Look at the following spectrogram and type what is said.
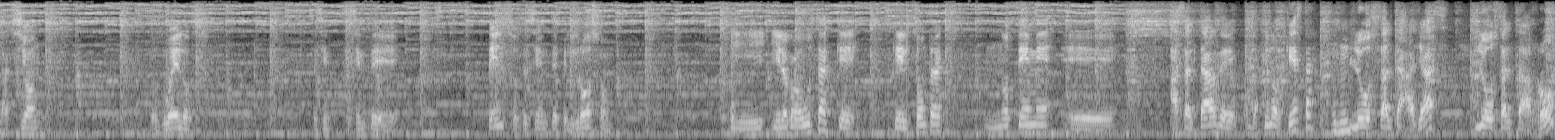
la acción, los duelos, se siente, se siente tenso, se siente peligroso. Y, y lo que me gusta es que, que el soundtrack no teme eh, a saltar de como que una orquesta, luego salta a jazz, luego salta a rock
